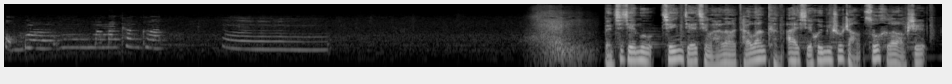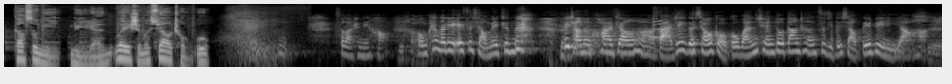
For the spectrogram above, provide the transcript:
宝贝儿，嗯，妈妈看看。嗯本期节目，青音姐请来了台湾肯爱协会秘书长苏荷老师，告诉你女人为什么需要宠物。嗯，苏老师您好。你好。我们看到这个 S 小妹真的 非常的夸张哈，把这个小狗狗完全都当成自己的小 baby 一样哈。是。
